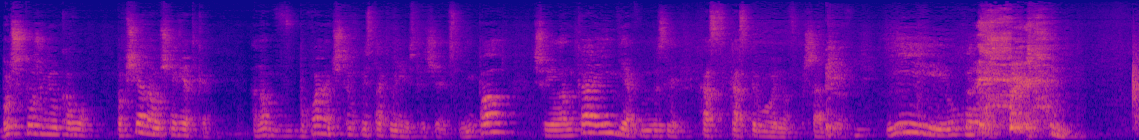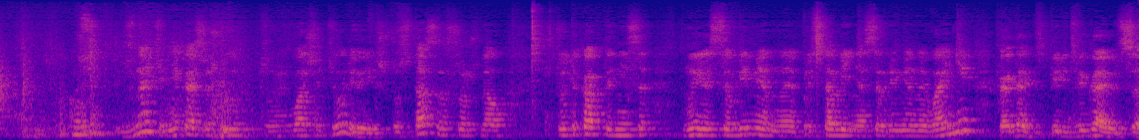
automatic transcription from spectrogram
Больше тоже ни у кого. Вообще она очень редкая. Она в буквально в четырех местах в мире встречается. Непал, Шри-Ланка, Индия, в смысле каст- касты воинов, кшатриев. И у. Знаете, мне кажется, что вот ваша теория, и что Стас рассуждал, что это как-то не... со- Мы современное представление о современной войне, когда передвигаются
